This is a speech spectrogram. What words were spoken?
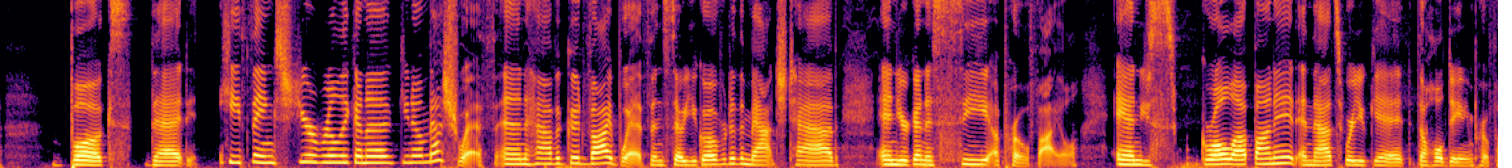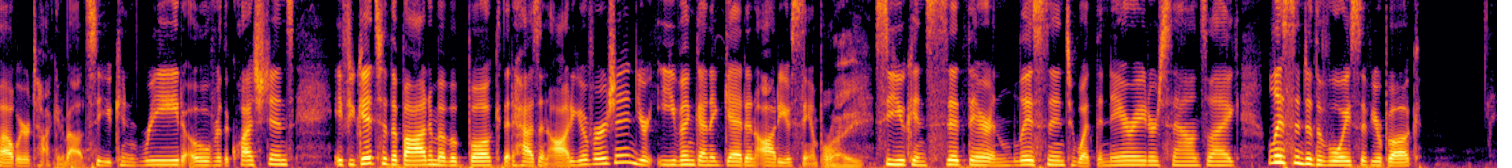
books that he thinks you're really gonna, you know, mesh with and have a good vibe with. And so you go over to the match tab and you're gonna see a profile. And you scroll up on it, and that's where you get the whole dating profile we were talking about. So you can read over the questions. If you get to the bottom of a book that has an audio version, you're even going to get an audio sample. Right. So you can sit there and listen to what the narrator sounds like, listen to the voice of your book,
